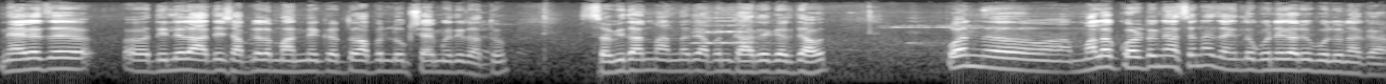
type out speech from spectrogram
न्यायालयाचा दिलेला आदेश आपल्याला मान्य करतो. आपण लोकशाहीमध्ये राहतो. संविधान मानणारे आपण कार्यकर्ते आहोत. पण मला कोर्टाने असं नाही सांगितलं गुन्हेगारीवर बोलू नका.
